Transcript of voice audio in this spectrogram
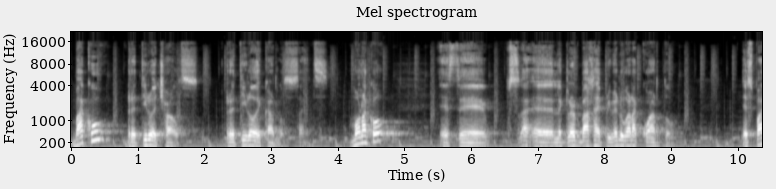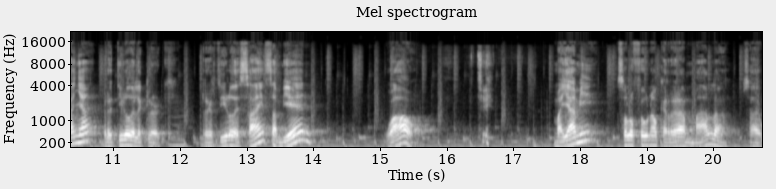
Baku, retiro de Charles, retiro de Carlos Sainz. Mónaco, este, pues, eh, Leclerc baja de primer lugar a cuarto. España, retiro de Leclerc. Retiro de Sainz también. Wow. Sí. Miami solo fue una carrera mala. O sea,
